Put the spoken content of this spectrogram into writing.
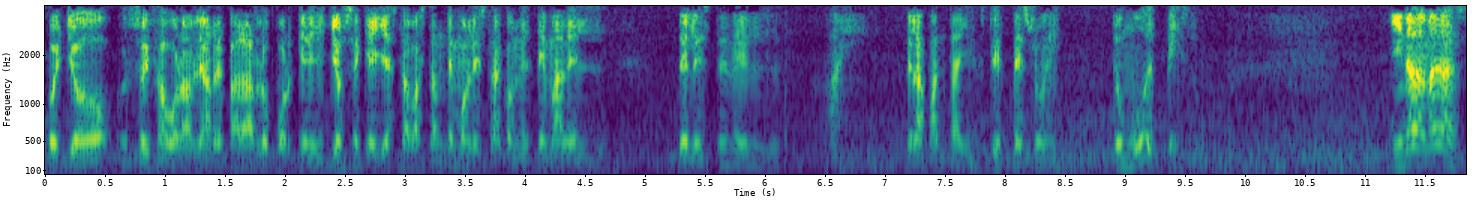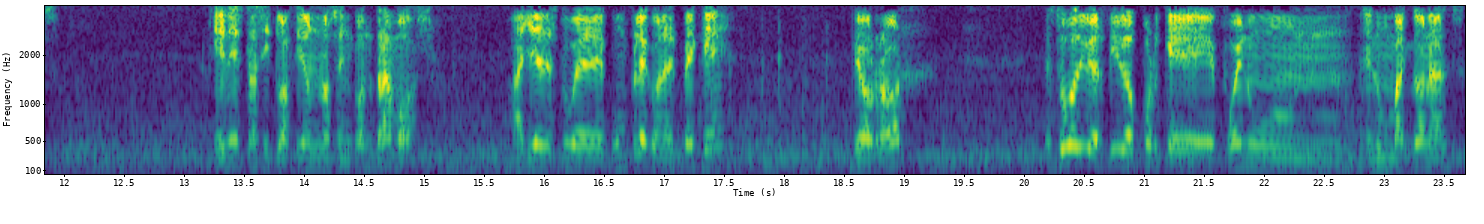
pues yo soy favorable a repararlo porque yo sé que ella está bastante molesta con el tema del, del este, del... Ay, de la pantalla. Estoy espeso, ¿eh? Estoy muy espeso. Y nada más. En esta situación nos encontramos. Ayer estuve de cumple con el peque. Qué horror. Estuvo divertido porque fue en un, en un McDonald's.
